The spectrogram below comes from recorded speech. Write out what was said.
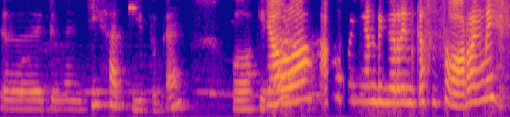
e, dengan jihad gitu kan. Bahwa kita Ya Allah, aku pengen dengerin ke seseorang nih.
